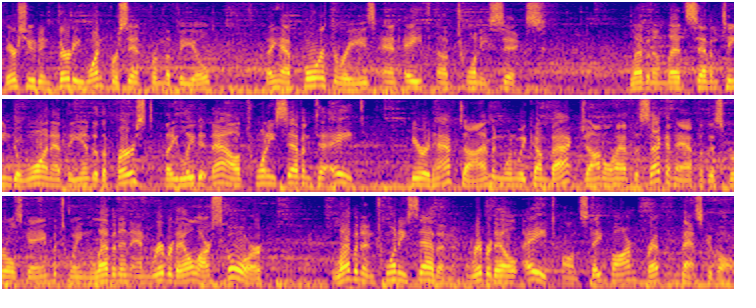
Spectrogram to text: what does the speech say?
they're shooting 31% from the field. They have four threes and eight of 26. Lebanon led 17 to 1 at the end of the first. They lead it now 27 to 8 here at halftime. And when we come back, John will have the second half of this girls' game between Lebanon and Riverdale. Our score Lebanon 27, Riverdale 8 on State Farm Prep Basketball.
